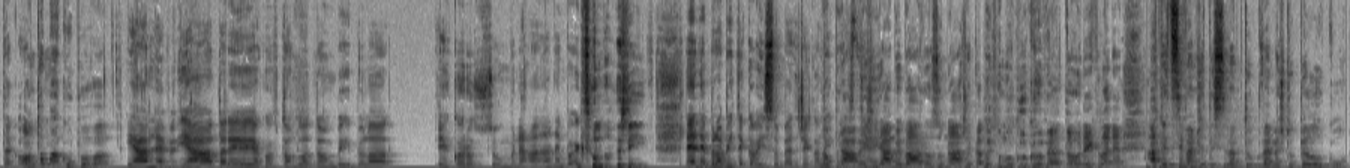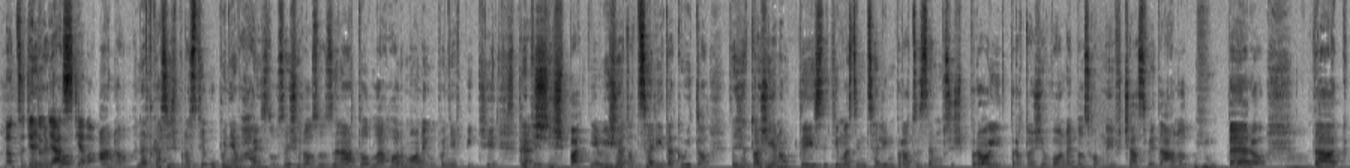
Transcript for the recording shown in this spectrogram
tak on to má kupovat. Já nevím, já tady jako v tomhle bych byla jako rozumná, nebo jak to mohu říct. Ne, nebyla bych takový sobec, řekla no bych právě, prostě... že já by byla rozumná, řekla bych tomu klukovi a toho rychle A teď si vem, že ty si vem tu, vemeš tu pilulku. No co ti to dělá z těla? Ano, hnedka jsi prostě úplně v hajzlu, jsi rozhozená tohle, hormony úplně v píči, teď je ti špatně, víš, že je to celý takový to. Takže to, že jenom ty si tímhle tím celým procesem musíš projít, protože on nebyl schopný včas vytáhnout péro, mm. tak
